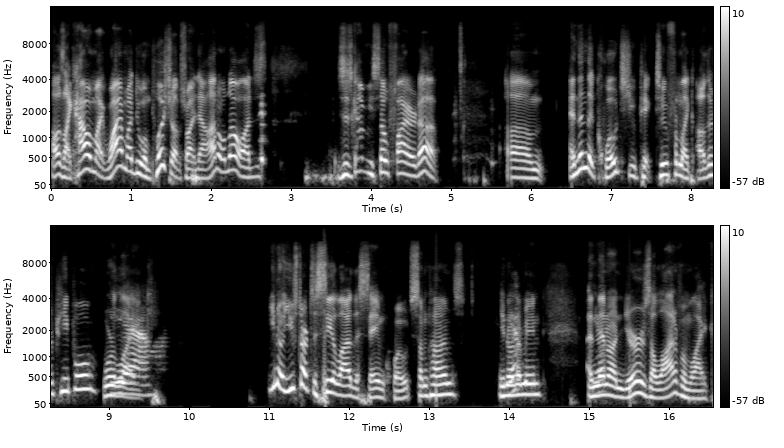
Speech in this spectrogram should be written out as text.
I was like, how am I? Why am I doing push-ups right now? I don't know. I just it just got me so fired up. Um, and then the quotes you picked too from like other people were yeah. like, you know, you start to see a lot of the same quotes sometimes. You know yep. what I mean? And yep. then on yours, a lot of them like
